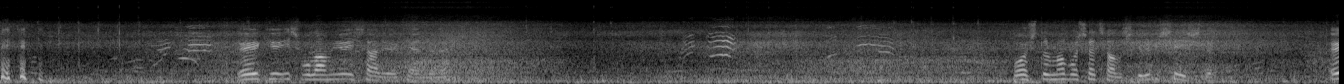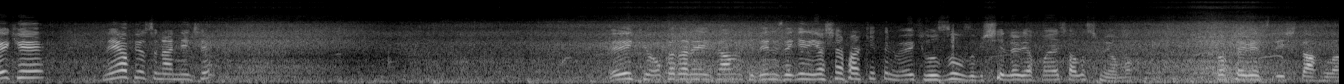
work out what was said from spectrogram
Öykü iş bulamıyor, iş arıyor kendine. Boş durma, boşa çalış gibi bir şey işte. Öykü, ne yapıyorsun anneciğim? Öykü o kadar heyecanlı ki denize geliyor. Yaşar fark ettin mi? Öykü hızlı hızlı bir şeyler yapmaya çalışmıyor mu? Çok hevesli, iştahlı.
